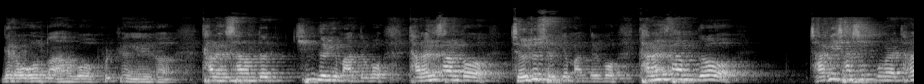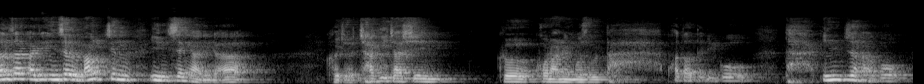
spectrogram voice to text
내가 원망하고 불평해가 다른 사람도 힘들게 만들고 다른 사람도 저주스럽게 만들고 다른 사람도 자기 자신뿐만 아니라 다른 사람까지 인생을 망치는 인생이 아니라 그저 자기 자신 그 고난의 모습을 다 받아들이고 다 인정하고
